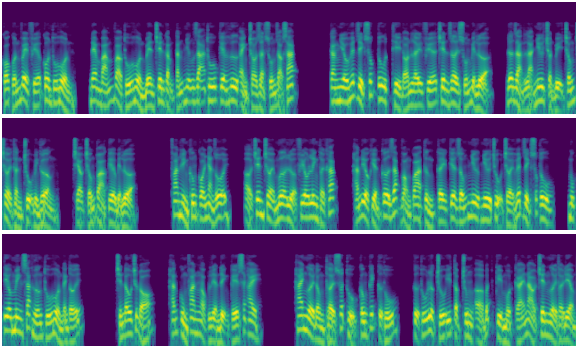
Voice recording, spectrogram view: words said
có cuốn về phía côn thú hồn, đem bám vào thú hồn bên trên gặm cắn những dã thú kia hư ảnh cho giật xuống rào sát. Càng nhiều huyết dịch xúc tu thì đón lấy phía trên rơi xuống biển lửa, đơn giản là như chuẩn bị chống trời thần trụ bình thường, treo chống tòa kia biển lửa phan hình không có nhàn rỗi, ở trên trời mưa lửa phiêu linh thời khắc, hắn điều khiển cơ giáp vòng qua từng cây kia giống như như trụ trời huyết dịch xúc tu, mục tiêu minh sát hướng thú hồn đánh tới. Chiến đấu trước đó, hắn cùng phan ngọc liền định kế sách hay. Hai người đồng thời xuất thủ công kích cự thú cự thú lực chú ý tập trung ở bất kỳ một cái nào trên người thời điểm,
